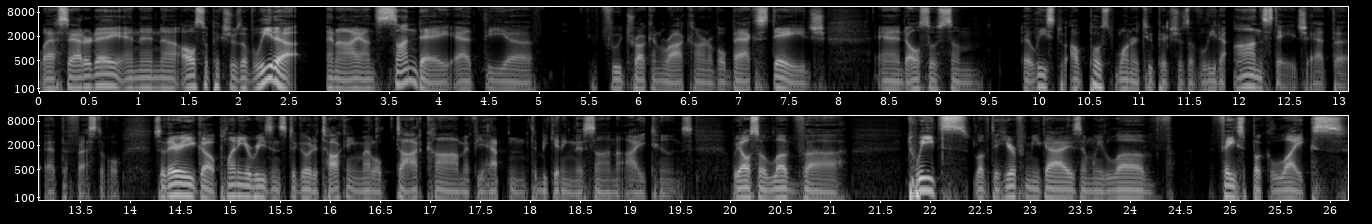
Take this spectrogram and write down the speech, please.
last Saturday. And then uh, also pictures of Lita and I on Sunday at the uh, Food Truck and Rock Carnival backstage, and also some. At least I'll post one or two pictures of Lita on stage at the at the festival. So there you go. Plenty of reasons to go to talkingmetal.com if you happen to be getting this on iTunes. We also love uh, tweets, love to hear from you guys, and we love Facebook likes,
